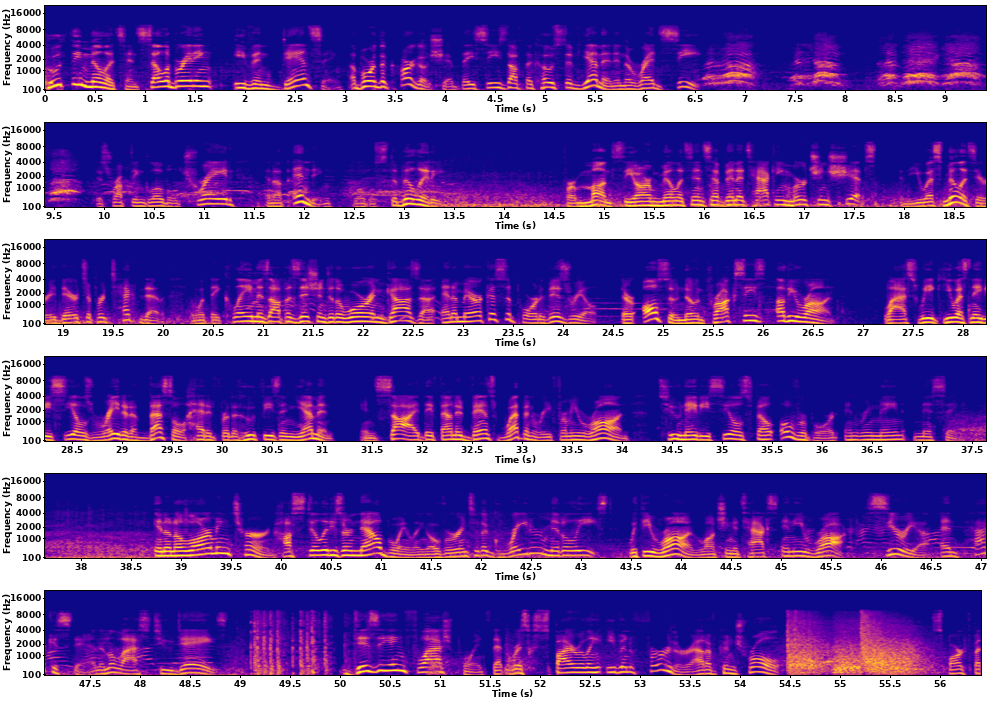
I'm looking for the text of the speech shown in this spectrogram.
Houthi militants celebrating, even dancing, aboard the cargo ship they seized off the coast of Yemen in the Red Sea. Disrupting global trade and upending global stability. For months, the armed militants have been attacking merchant ships and the U.S. military there to protect them in what they claim is opposition to the war in Gaza and America's support of Israel. They're also known proxies of Iran. Last week, U.S. Navy SEALs raided a vessel headed for the Houthis in Yemen. Inside, they found advanced weaponry from Iran. Two Navy SEALs fell overboard and remain missing. In an alarming turn, hostilities are now boiling over into the greater Middle East, with Iran launching attacks in Iraq, Syria, and Pakistan in the last two days. Dizzying flashpoints that risk spiraling even further out of control. Sparked by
